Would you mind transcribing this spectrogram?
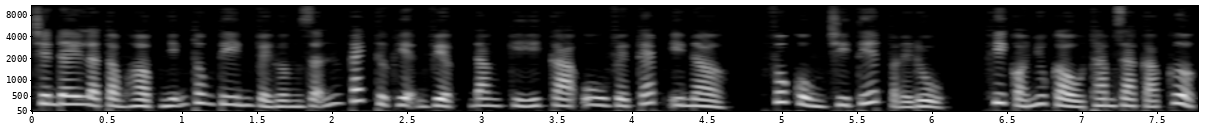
Trên đây là tổng hợp những thông tin về hướng dẫn cách thực hiện việc đăng ký KUVKIN, vô cùng chi tiết và đầy đủ. Khi có nhu cầu tham gia cá cược,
